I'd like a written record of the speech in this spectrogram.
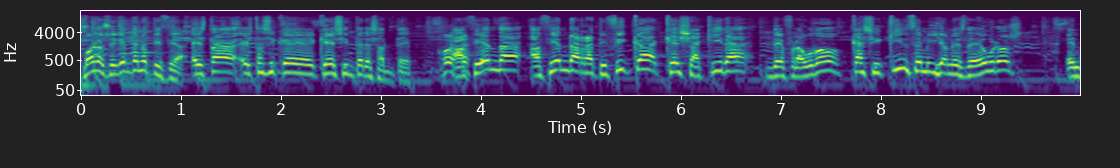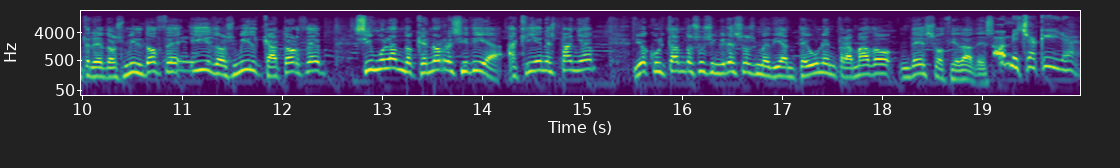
Bueno, siguiente noticia. Esta, esta sí que, que es interesante. Hacienda, Hacienda ratifica que Shakira defraudó casi 15 millones de euros entre 2012 y 2014, simulando que no residía aquí en España y ocultando sus ingresos mediante un entramado de sociedades. Hombre, Shakira.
